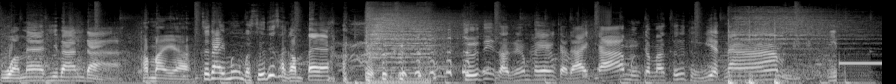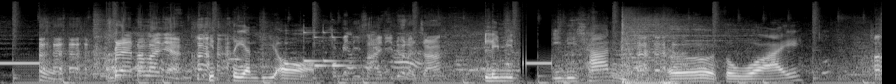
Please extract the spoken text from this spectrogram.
กลัวแม่ที่บ้านด่า ทำไมอะจะได้มึงมาซื้อที่สังกำแพง ซื้อที่สันกำแพงก็ได้ก้ามึงจะมาซื้อถึงเวียดนามอีแบรนด์อะไรเนี่ยคิดเตียนดีออกเขามีดีไซน์นี้ด้วยเหรอจ๊ะลิมิตอีดิชั่น เออ สวย อะ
